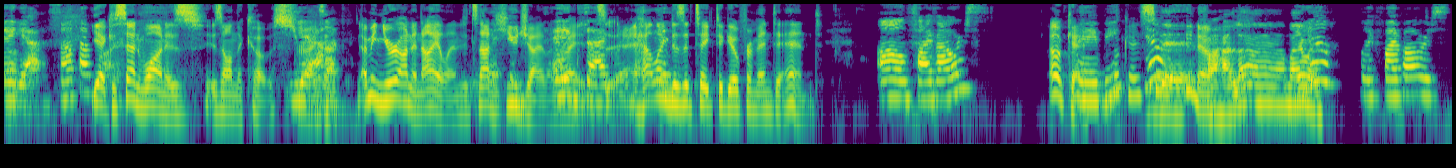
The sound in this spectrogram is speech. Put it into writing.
uh, yeah, it's not that. Far. Yeah, because San Juan is is on the coast, right? Yeah. Exactly. I mean, you're on an island. It's not a huge island, right? It's- Exactly. how long does it take to go from end to end? um five hours. Okay. Maybe. Okay. Yeah. So De you know. Fajardo a Mayagüez. Yeah, like five hours.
